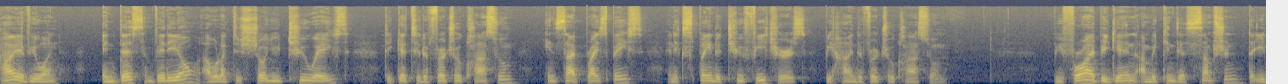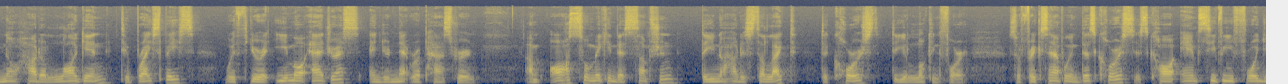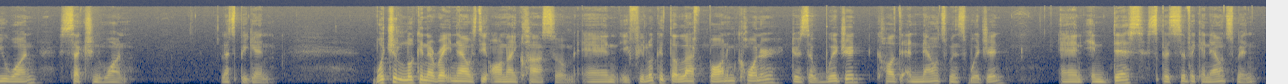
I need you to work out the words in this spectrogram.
Hi everyone. In this video, I would like to show you two ways to get to the virtual classroom inside Brightspace and explain the two features behind the virtual classroom. Before I begin, I'm making the assumption that you know how to log in to Brightspace with your email address and your network password. I'm also making the assumption that you know how to select the course that you're looking for. So for example, in this course, it's called MCV 4U1 Section 1. Let's begin. What you're looking at right now is the online classroom. And if you look at the left bottom corner, there's a widget called the announcements widget. And in this specific announcement,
